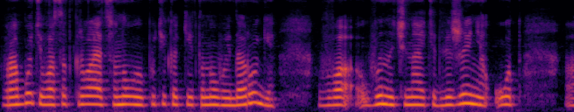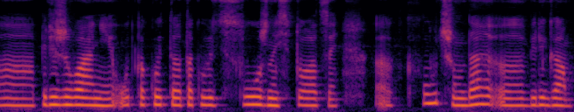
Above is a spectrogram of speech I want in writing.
В работе у вас открываются новые пути, какие-то новые дороги. Вы начинаете движение от переживаний, от какой-то такой сложной ситуации а, к лучшим да, берегам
